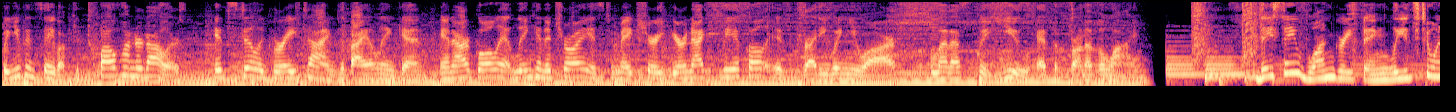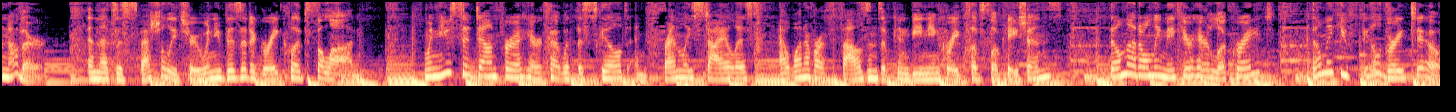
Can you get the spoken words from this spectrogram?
but you can save up to $1,200. It's still a great time to buy a Lincoln. And our goal at Lincoln of Troy is to make sure your next vehicle is ready when you are. Let us put you at the front of the line. They say one great thing leads to another. And that's especially true when you visit a Great Clips salon. When you sit down for a haircut with the skilled and friendly stylist at one of our thousands of convenient Great Clips locations, they'll not only make your hair look great, they'll make you feel great too.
